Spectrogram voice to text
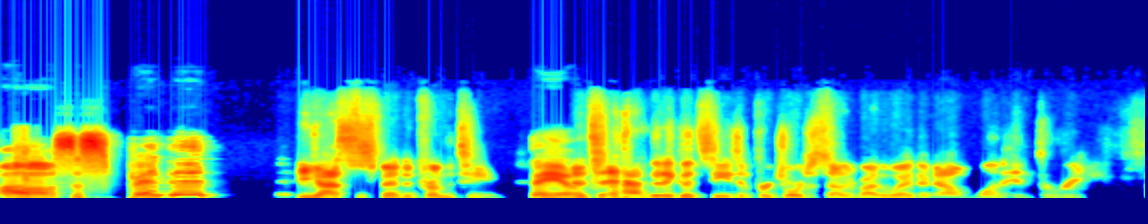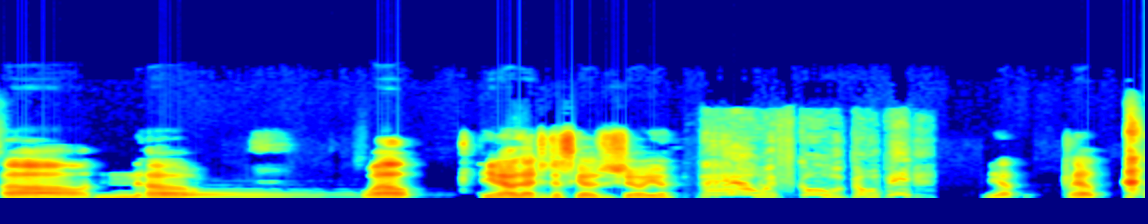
Oh suspended He got suspended from the team. damn It's, it hadn't been a good season for Georgia Southern, by the way. They're now one in three. oh no well you know that just goes to show you The hell with school, dopey! yep yep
